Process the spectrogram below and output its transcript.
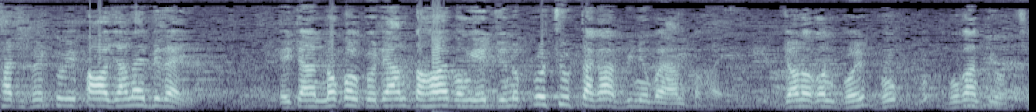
সার্টিফিকেট কপি পাওয়া না বিদায়। এটা নকল করে আনতে হয় এবং এর জন্য প্রচুর টাকা বিনিময়ে আনতে হয়। জনগণ ভোগান্তি হচ্ছে।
